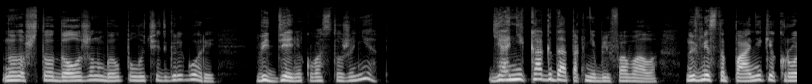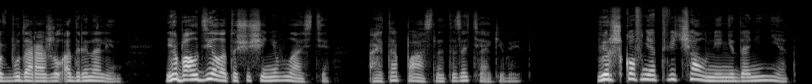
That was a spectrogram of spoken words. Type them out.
Но что должен был получить Григорий? Ведь денег у вас тоже нет. Я никогда так не блефовала, но вместо паники кровь будоражил адреналин. Я обалдел от ощущения власти. А это опасно, это затягивает. Вершков не отвечал мне ни да, ни нет.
